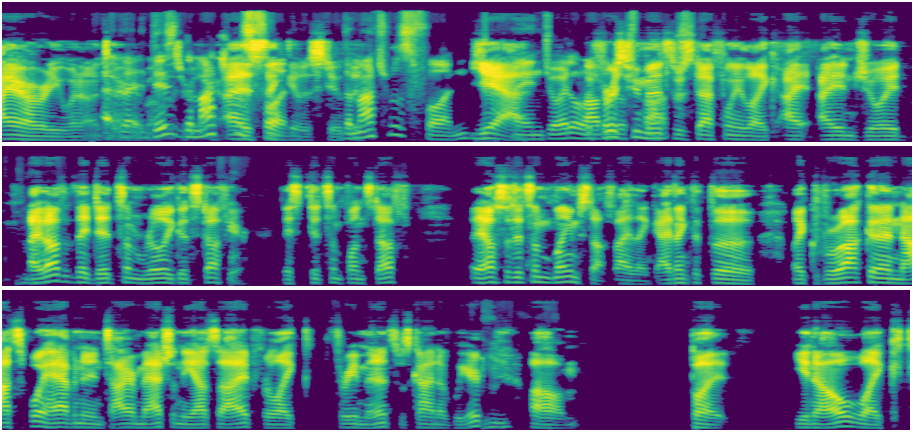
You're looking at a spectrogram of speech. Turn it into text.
I already went on. Uh, Tired the- about this- the earlier. match I was just think fun. it was stupid. The match was fun. Yeah, I enjoyed a lot the first few minutes was definitely like I, I enjoyed I thought that they did some really good stuff here. They did some fun stuff. They also did some lame stuff, I think. I think that the like Ruaka and Natsupoi having an entire match on the outside for like three minutes was kind of weird. Mhm. Um but you know, like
